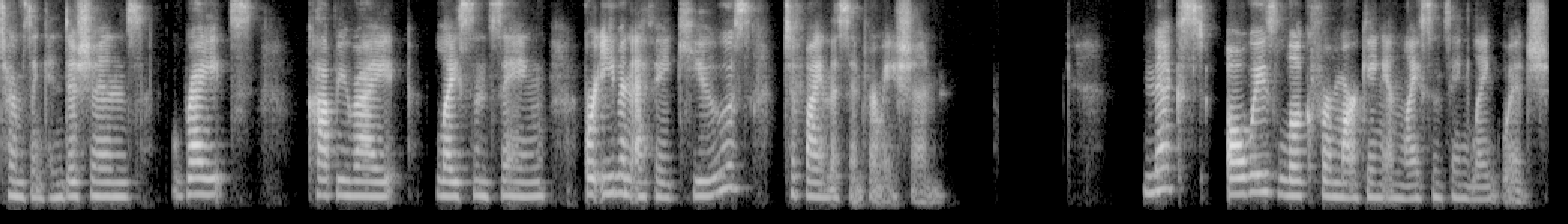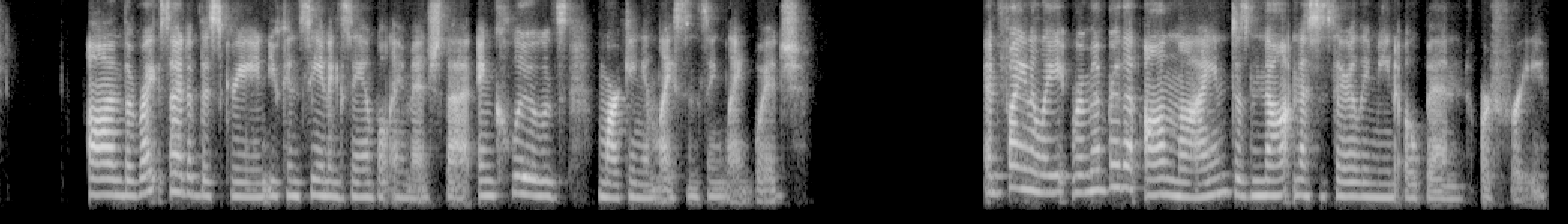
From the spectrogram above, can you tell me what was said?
Terms and Conditions, Rights, Copyright, Licensing, or even FAQs to find this information. Next, always look for marking and licensing language. On the right side of the screen, you can see an example image that includes marking and licensing language. And finally, remember that online does not necessarily mean open or free.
